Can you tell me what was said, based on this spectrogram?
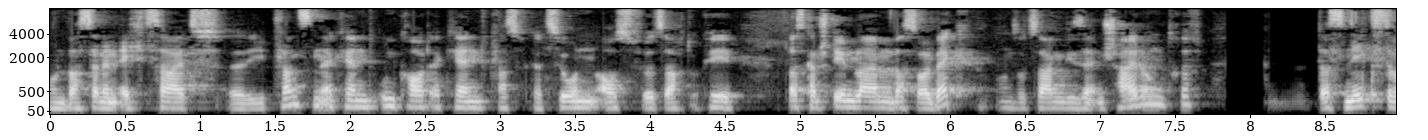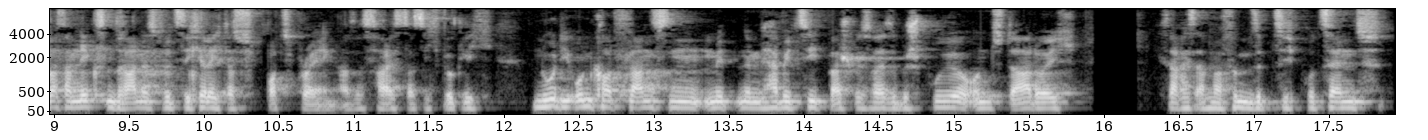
und was dann in Echtzeit äh, die Pflanzen erkennt, Unkraut erkennt, Klassifikationen ausführt, sagt, okay, das kann stehen bleiben, das soll weg und sozusagen diese Entscheidungen trifft. Das nächste, was am nächsten dran ist, wird sicherlich das Spotspraying. Also das heißt, dass ich wirklich nur die Unkrautpflanzen mit einem Herbizid beispielsweise besprühe und dadurch, ich sage jetzt einmal 75 Prozent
